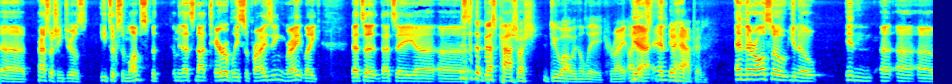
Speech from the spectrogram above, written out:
uh, pass rushing drills, he took some lumps, but I mean that's not terribly surprising, right? Like that's a that's a uh, uh, this is the best pass rush duo in the league, right? Like, Yeah, it's and- it happened. and they're also you know in uh, uh, uh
